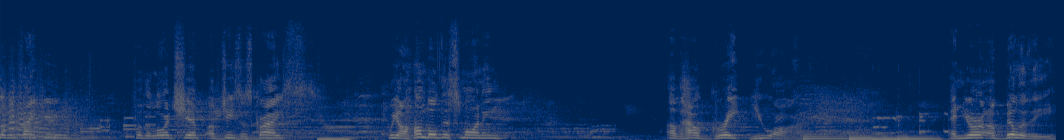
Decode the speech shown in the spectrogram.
Father, we thank you for the Lordship of Jesus Christ. We are humbled this morning of how great you are and your ability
